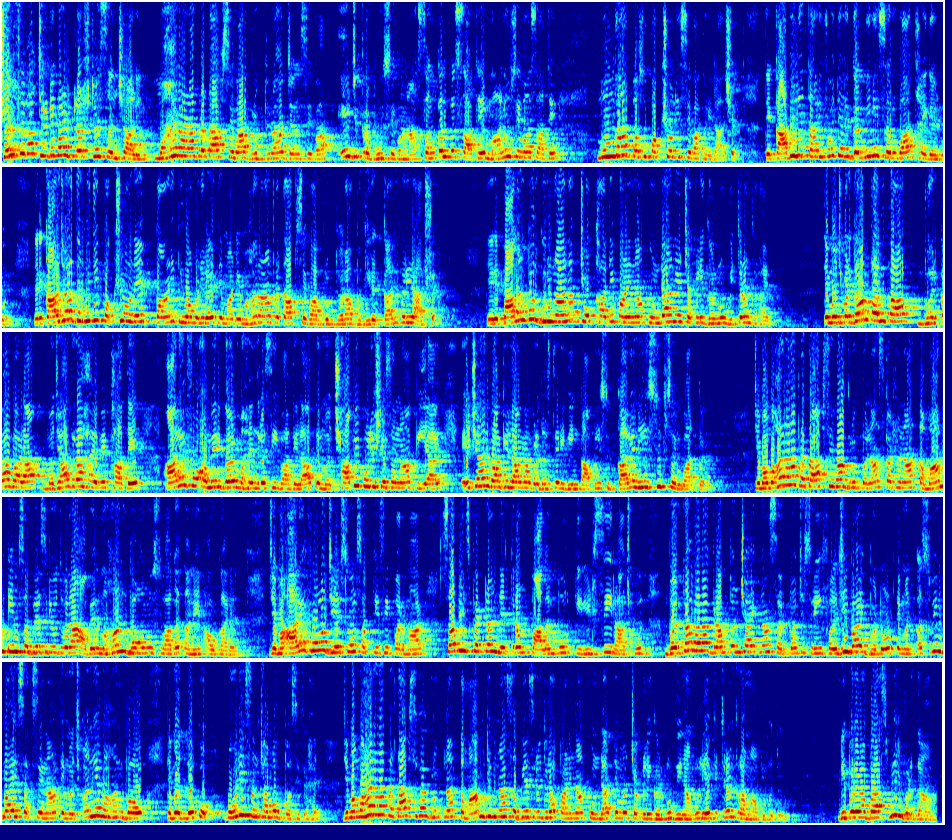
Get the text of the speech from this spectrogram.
જનસેવા charitable trust સંચાલિત મહારાણા પ્રતાપ સેવા group દ્વારા જનસેવા એ જ પ્રભુ સેવાના સંકલ્પ સાથે, માનવ સેવા સાથે મૂંગા પશુ પક્ષીઓની સેવા કરી રહ્યા છે. તે કાબિલે તારીફ હોય ત્યારે ગરમીની શરૂઆત થઈ ગઈ હોય. ત્યારે કાળજાળ ગરમીથી પક્ષીઓને પાણી પીવા મળી રહે તે માટે મહારાણા પ્રતાપ સેવા ગ્રુપ દ્વારા ભગીરથ કાર્ય કરી રહ્યા છે. ત્યારે પાલનપુર ગુરુ નાનક ચોક ખાતે પાણીના કુંડા અને ચકલી ઘરનું વિતરણ કરાયું. તેમજ વડગામ તાલુકા ભરકાવાડા મજાગરા હાઈવે ખાતે આરએફઓ અમીરગઢ મહેન્દ્રસિંહ વાઘેલા તેમજ છાપી પોલીસ સ્ટેશનના પીઆઈ એચઆર વાઘેલાના વ્રદસ્તે રિબિન કાપી શુભ કાર્યની શુભ શરૂઆત કરી જેમાં મહારાણા પ્રતાપ સેવા ગ્રુપ બનાસકાંઠાના તમામ ટીમ સભ્યશ્રીઓ દ્વારા આવેલ મહાનુભાવોનું સ્વાગત અને આવકારેલ જેમાં RFO Jesor Shaktisinh Parmar, sub inspector Netram Palanpur, Kiritsinh Rajput Bharkawala ગ્રામ પંચાયતના સરપંચ શ્રી ફલજીભાઈ ભટોળ તેમજ અશ્વિનભાઈ સક્સેના તેમજ અન્ય મહાનુભાવો તેમજ લોકો બહોળી સંખ્યામાં ઉપસ્થિત રહે જેમાં મહારાણા પ્રતાપ સેવા ગ્રુપના તમામ ટીમના સભ્યશ્રીઓ દ્વારા પાણીના કુંડા તેમજ ચકલી ઘરનું વિનામૂલ્યે વિતરણ કરવામાં આવ્યું હતું. રિપોર્ટર અબ્બાસ મીર વડગામ.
